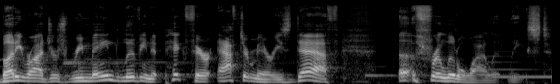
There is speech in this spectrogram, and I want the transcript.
Buddy Rogers remained living at Pickfair after Mary's death, uh, for a little while at least.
